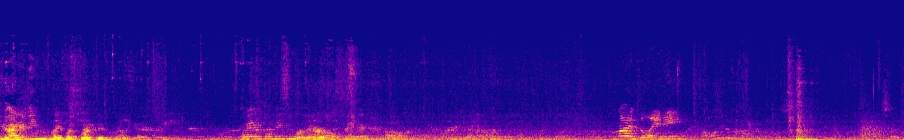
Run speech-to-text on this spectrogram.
You, I didn't even play, but Brooke did really good. Wait, I'm coming to work. It's right there. Oh. Come on, Delaney. How long does it take? Yeah, I know. It's so dark in there. Yeah. Do you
